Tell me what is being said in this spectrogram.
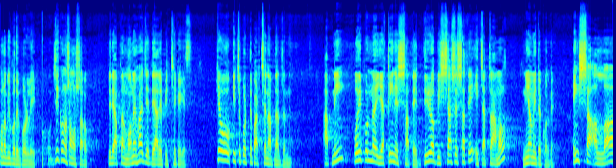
কোনো বিপদে পড়লে যে কোনো সমস্যা হোক, যদি আপনার মনে হয় যে দেয়ালে পিঠ থেকে গেছে, কেউ কিছু করতে পারছে না আপনার জন্য। আপনি পরিপূর্ণ ইয়াকিনের সাথে, দৃঢ় বিশ্বাসের সাথে এই চারটা আমল নিয়মিত করবেন। ইনশা আল্লাহ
